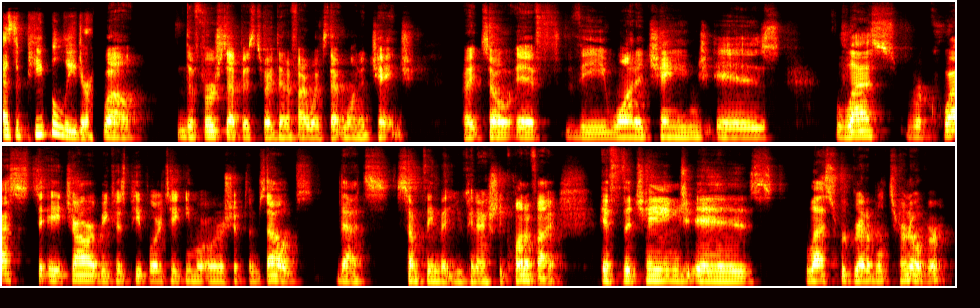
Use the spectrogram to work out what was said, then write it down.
as a people leader? Well, the first step is to identify what's that wanted change, right? So if the wanted change is less requests to HR because people are taking more ownership themselves, that's something that you can actually quantify. If the change is less regrettable turnover,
